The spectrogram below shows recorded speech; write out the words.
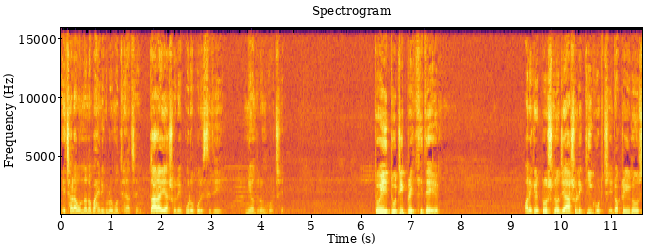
এছাড়া অন্যান্য বাহিনীগুলোর মধ্যে আছে। তারাই আসলে পুরো পরিস্থিতি নিয়ন্ত্রণ করছে। তো এই দুটি প্রেক্ষিতে অনেকের প্রশ্ন যে আসলে কি ঘটছে? ডক্টর ইউনুস,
